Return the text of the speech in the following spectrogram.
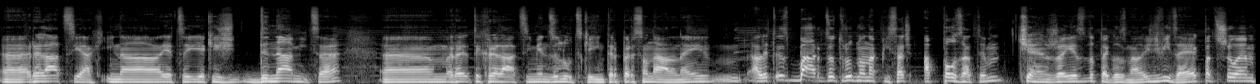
e, relacjach i na jacy, jakiejś dynamice em, re, tych relacji międzyludzkiej, interpersonalnej, m, ale to jest bardzo trudno napisać, a poza tym ciężej jest do tego znaleźć widza. Ja Jak patrzyłem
